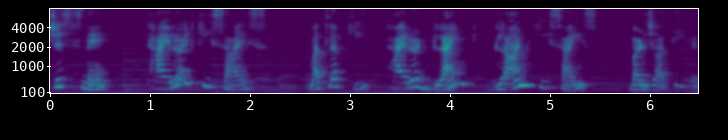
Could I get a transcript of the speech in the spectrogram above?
जिसमें थायराइड की साइज़ मतलब कि थायराइड ग्लैंड ग्लैंड की साइज़ बढ़ जाती है।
